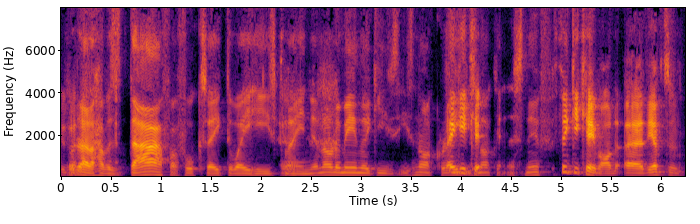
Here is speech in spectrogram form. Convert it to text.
I'd rather have his da for fuck's sake the way he's Yeah. playing. You know what I mean? Like he's he's not great. he He's ca- not getting a sniff. I think he came on. Uh, the Everton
